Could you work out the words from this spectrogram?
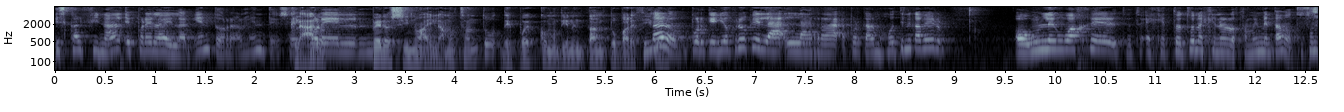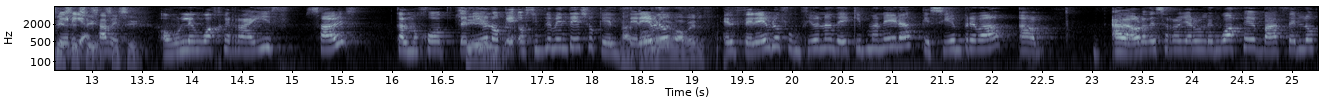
Es que al final es por el aislamiento realmente, o sea, Claro, por el pero si nos aislamos tanto, después, como tienen tanto parecido. Claro, porque yo creo que la, la ra- porque a lo mejor tiene que haber o un lenguaje, es que esto, esto no es que no lo estamos inventando, esto son Sí, teorías, sí, ¿sabes? sí, sí. O un lenguaje raíz, ¿sabes? Que a lo mejor tenían o, que, o simplemente eso, que el cerebro el cerebro funciona de X manera que siempre va a a la hora de desarrollar un lenguaje va a hacerlo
